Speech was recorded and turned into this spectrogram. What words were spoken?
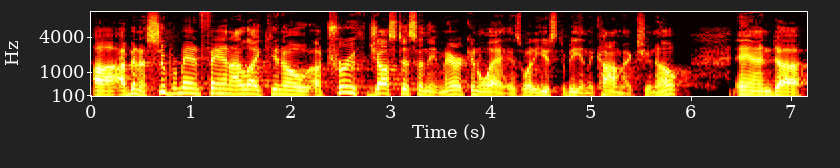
Uh, I've been a Superman fan. I like, you know, truth, justice, and the American way is what it used to be in the comics, you know? And uh,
